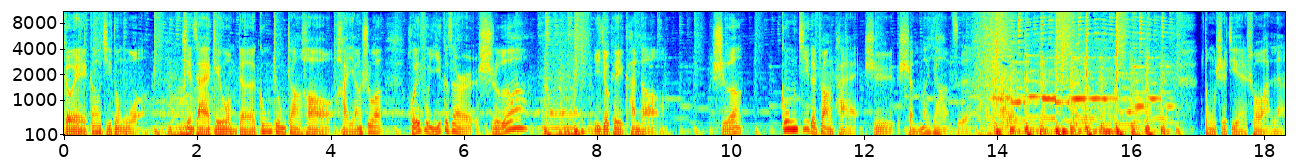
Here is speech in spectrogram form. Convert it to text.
各位高级动物，现在给我们的公众账号“海洋说”回复一个字儿“蛇”，你就可以看到蛇攻击的状态是什么样子。动物世界说完了。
